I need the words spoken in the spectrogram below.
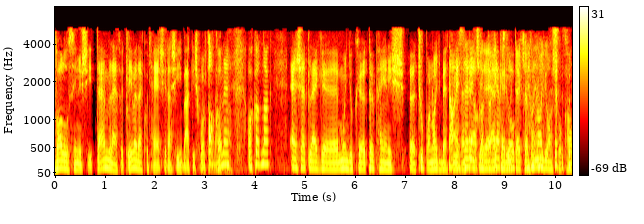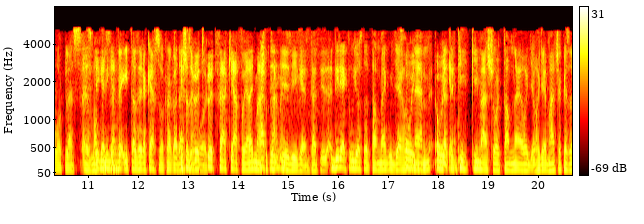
valószínűsítem, lehet, hogy tévedek, hogy helyesírási hibák is voltak Akadnak. benne. Akadnak. Esetleg eh, mondjuk eh, több helyen is eh, csupa nagybetű. Na, ez tehát szerencsére elkerültek, csak a nagyon sok halott lesz. Ez van Igen, igen. Itt azért a caps lock ragadás És az öt, volt. öt felkiáltójel egymás Hát, után. é- igen, tehát direkt úgy osztottam meg, ugye, hogy igen. nem, Ó, tehát ki, kimásoltam, ne, hogy, hogy már csak ez a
